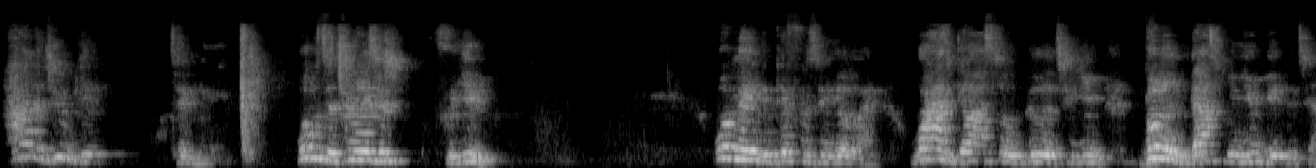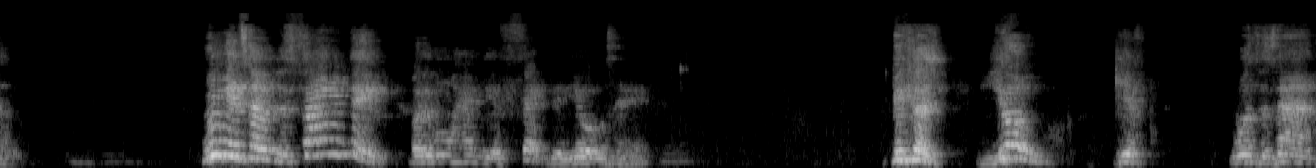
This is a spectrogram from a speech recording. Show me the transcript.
how did you get to me? what was the transition for you? What made the difference in your life? Why is God so good to you? Boom, that's when you get to tell them. We can tell them the same thing, but it won't have the effect that yours had. Because your gift was designed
